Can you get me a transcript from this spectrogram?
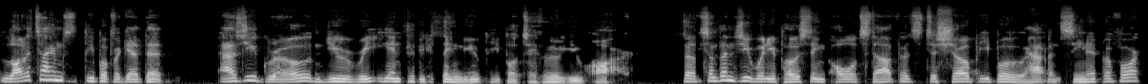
lot of times people forget that as you grow, you're reintroducing new people to who you are. So sometimes you, when you're posting old stuff, it's to show people who haven't seen it before.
